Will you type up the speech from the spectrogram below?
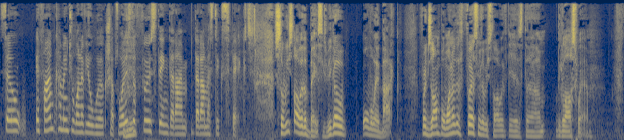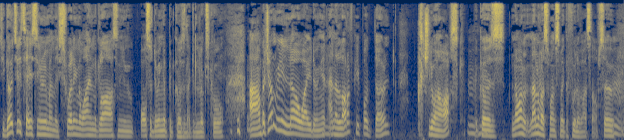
So, if I'm coming to one of your workshops, what is Mm-hmm. the first thing that I'm that I must expect? So we start with the basics. We go all the way back. For example, one of the first things that we start with is the um, the glassware. So you go to a tasting room and they're swirling the wine in the glass, and you're also doing it because like it looks cool, um, but you don't really know why you're doing it. And a lot of people don't actually want to ask mm-hmm. because no one, none of us wants to make a fool of ourselves. So mm.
